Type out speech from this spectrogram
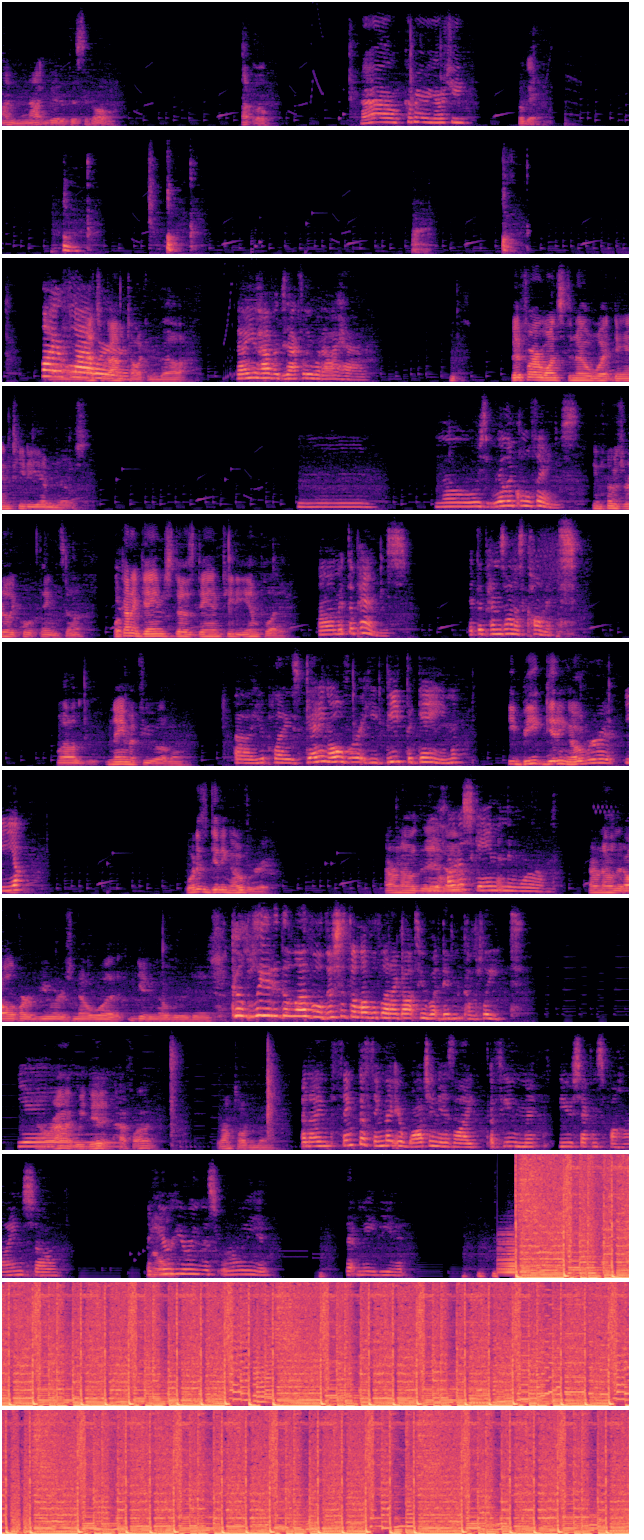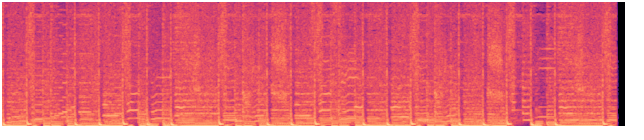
I'm not good at this at all. Uh oh. Come here, Yoshi. Okay. Boom. Boom. Alright. Fire Oh, flower. That's what I'm talking about. now you have exactly what I have. Spitfire wants to know what Dan TDM knows. Mm, knows really cool things. He knows really cool things, huh? What kind of games does Dan TDM play? Um, it depends. It depends on his comments. Well, name a few of them. Uh, he plays Getting Over It. He beat the game. He beat Getting Over It? Yep. What is Getting Over It? I don't know that. The uh, hardest game in the world. I don't know that all of our viewers know what Getting Over It is. Completed the level. This is the level that I got to but didn't complete. Yeah. All right, we did it. High five. What I'm talking about. And I think the thing that you're watching is like a few mi- few seconds behind. So if No. you're hearing this early, it that may be it.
